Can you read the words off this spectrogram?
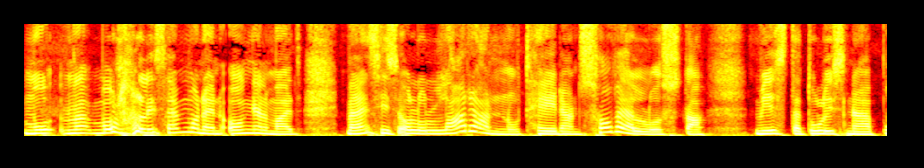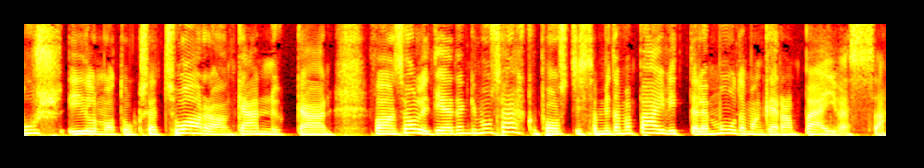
M- mä, mulla oli semmoinen ongelma, että mä en siis ollut ladannut heidän sovellusta, mistä tulisi nämä push-ilmoitukset suoraan kännykkään, vaan se oli tietenkin mun sähköpostissa, mitä mä päivittelen muutaman kerran päivässä.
